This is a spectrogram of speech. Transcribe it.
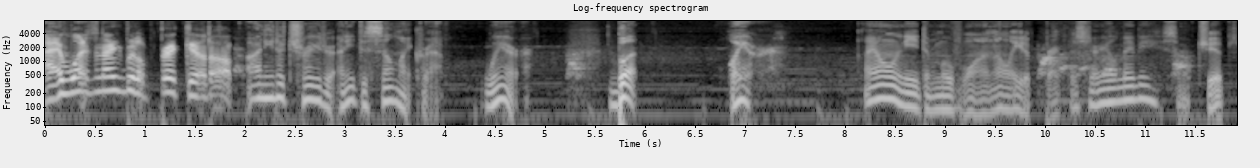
I wasn't able to pick it up. I need a trader. I need to sell my crap. Where? But, where? I only need to move one. I'll eat a breakfast cereal, maybe? Some chips,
